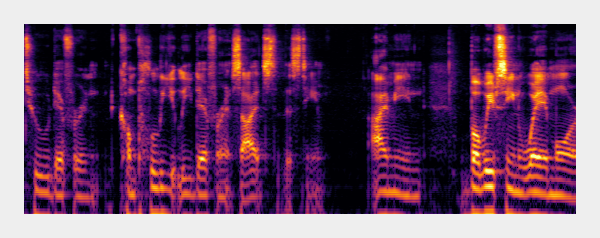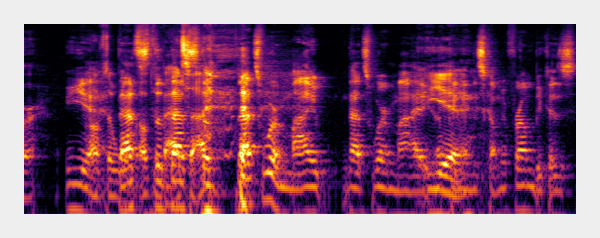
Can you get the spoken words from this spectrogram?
two different, completely different sides to this team. I mean, but we've seen way more. Yeah, of the- that's of the, the that's the, that's where my that's where my Yeah. opinion is coming from because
